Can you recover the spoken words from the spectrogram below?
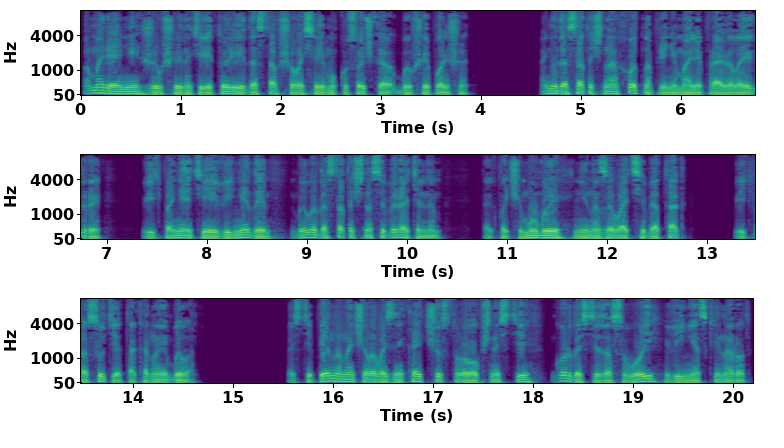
поморяне, жившие на территории доставшегося ему кусочка бывшей Польши. Они достаточно охотно принимали правила игры, ведь понятие Венеды было достаточно собирательным, так почему бы не называть себя так, ведь по сути так оно и было. Постепенно начало возникать чувство общности, гордости за свой венецкий народ.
